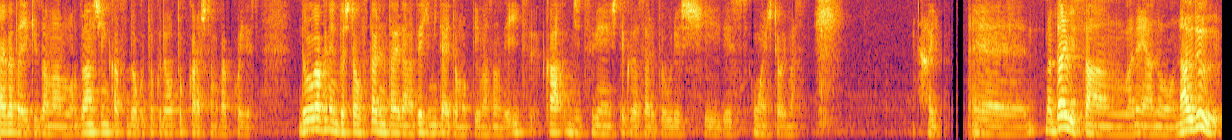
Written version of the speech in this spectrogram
え方や生き様も斬新かつ独特で男からしてもかっこいいです。同学年としてお二人の対談がぜひ見たいと思っていますのでいつか実現してくださると嬉しいです。応援しております。はい。えーまあ、ダルビッシュさんはね、あの、ナウドゥ、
